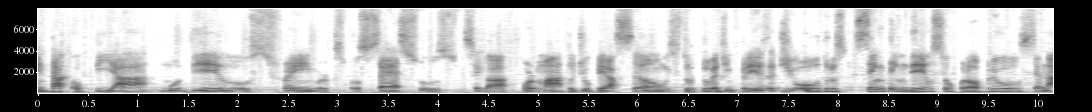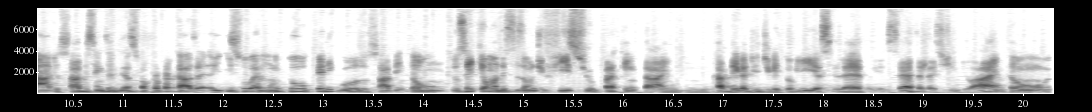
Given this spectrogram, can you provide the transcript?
tentar copiar modelos, frameworks, processos, sei lá, formato de operação, estrutura de empresa de outros, sem entender o seu próprio cenário, sabe? Sem entender a sua própria casa. Isso é muito perigoso, sabe? Então, eu sei que é uma decisão difícil para quem está em, em, cadeira de diretoria, se leva, etc. Já estive lá, então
